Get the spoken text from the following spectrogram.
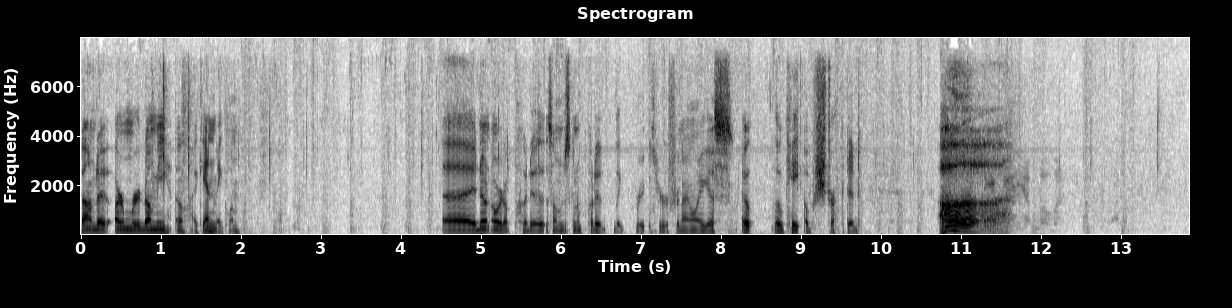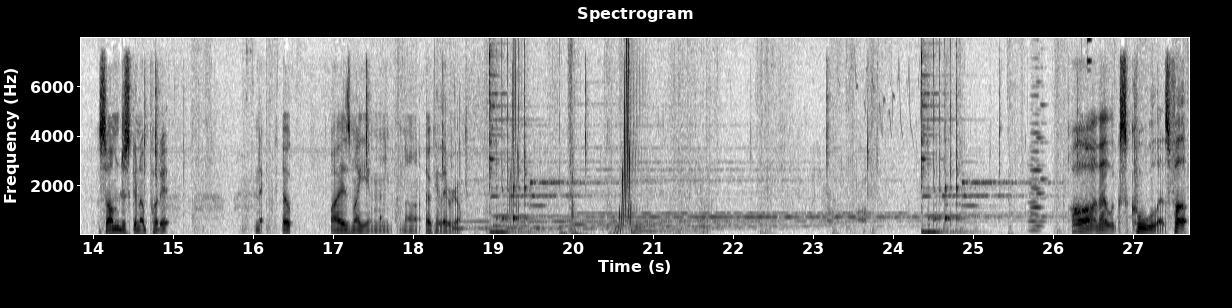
Found an armor dummy. Oh, I can make one. Uh, I don't know where to put it, so I'm just gonna put it like right here for now, I guess. Oh, locate obstructed. Ah. So I'm just gonna put it. Oh, why is my game not? Okay, there we go. Oh, that looks cool as fuck.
